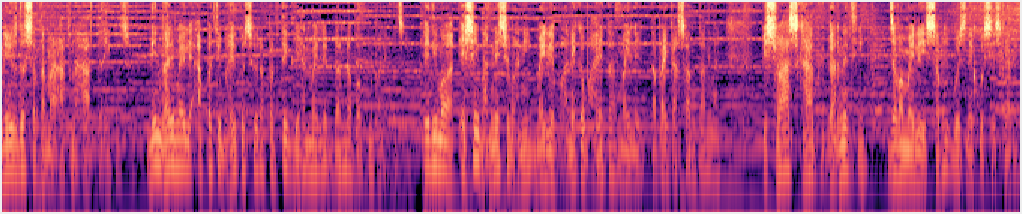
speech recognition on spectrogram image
निर्दोषतामा आफ्नो हात धोएको छु। दिनभरि मैले आपत्ति भएको छु र प्रत्येक बिहान मैले दण्ड बोक्नु परेको छ। यदि म यसै भन्ने छु भनी मैले भनेको भए त मैले तपाईँका सन्तानलाई विश्वासघात गर्ने थिएँ जब मैले सबै बुझ्ने कोसिस गरेँ।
